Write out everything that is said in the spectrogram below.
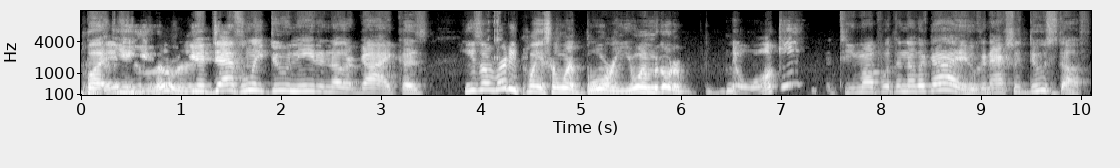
But you, you, you definitely do need another guy because He's already playing somewhere boring. You want him to go to Milwaukee? team up with another guy who can actually do stuff.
